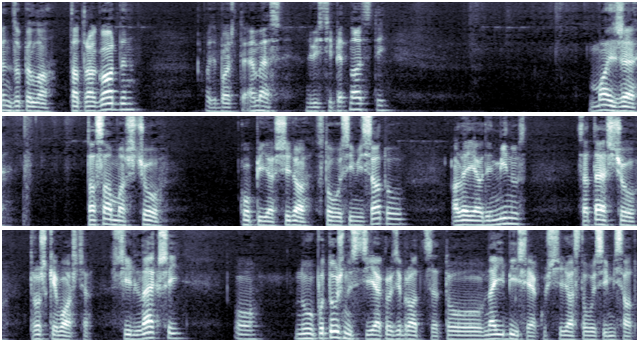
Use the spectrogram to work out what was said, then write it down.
бензопила Tatra Garden. Ось бачите, МС 215. Майже та сама, що копія щиля 180 але є один мінус. Це те, що трошки важче. Щіль легший. О, ну, потужності, як розібратися, то в неї як у щиля 180.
